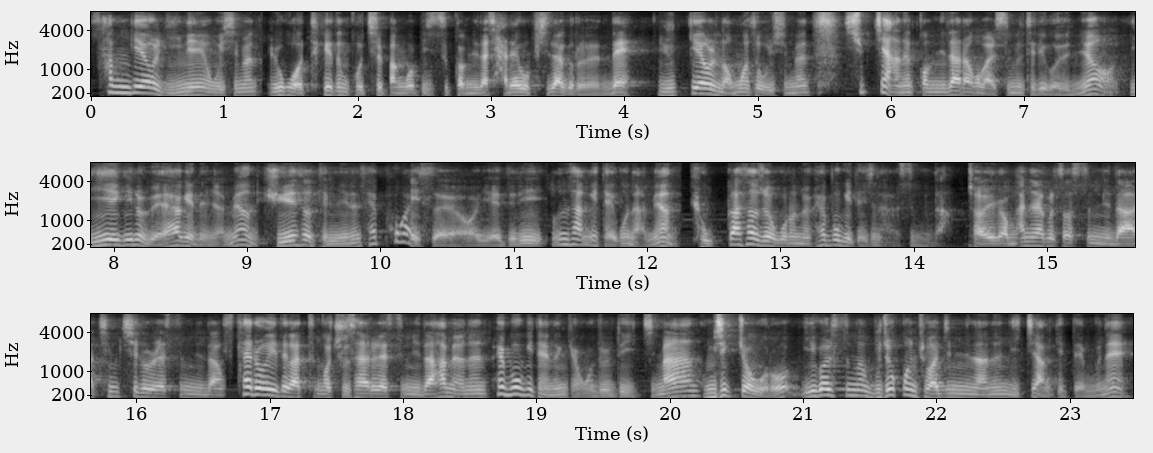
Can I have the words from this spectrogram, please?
3개월 이내에 오시면 이거 어떻게든 고칠 방법이 있을 겁니다. 잘해봅시다 그러는데 6개월 넘어서 오시면 쉽지 않을 겁니다 라고 말씀을 드리 거든요. 이 얘기를 왜 하게 되냐면 귀에서 들리는 세포가 있어요. 얘들이 손상이 되고 나면 교과서적으로는 회복이 되진 않습니다. 저희가 한약을 썼습니다. 침 치료를 했습니다. 스테로이드 같은 거 주사를 했습니다 하면은 회복이 되는 경우들도 있지만 공식적으로 이걸 쓰면 무조건 좋아집니다는 있지 않기 때문에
